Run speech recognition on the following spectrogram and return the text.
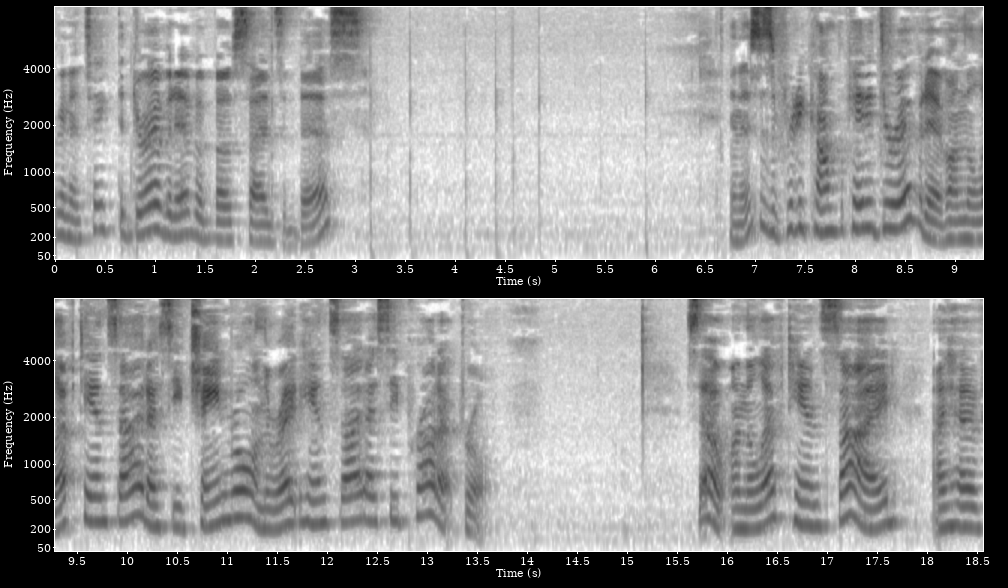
going to take the derivative of both sides of this. And this is a pretty complicated derivative. On the left-hand side, I see chain rule. On the right-hand side, I see product rule. So, on the left-hand side, I have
